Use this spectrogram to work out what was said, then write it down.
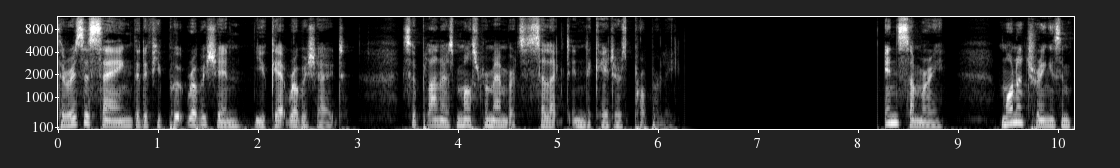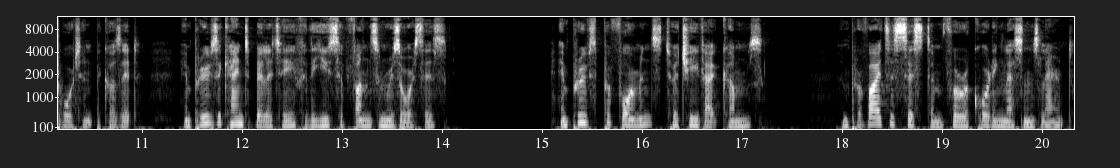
There is a saying that if you put rubbish in, you get rubbish out, so planners must remember to select indicators properly. In summary, monitoring is important because it improves accountability for the use of funds and resources, improves performance to achieve outcomes, and provides a system for recording lessons learnt.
